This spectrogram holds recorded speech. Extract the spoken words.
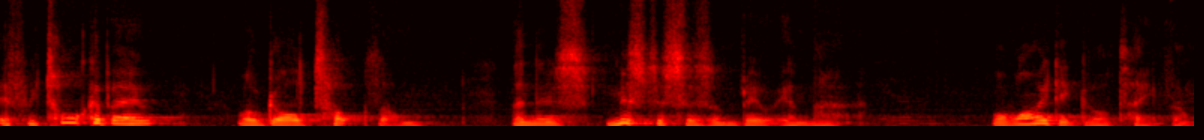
If we talk about, well, God took them, then there's mysticism built in that. Well, why did God take them?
